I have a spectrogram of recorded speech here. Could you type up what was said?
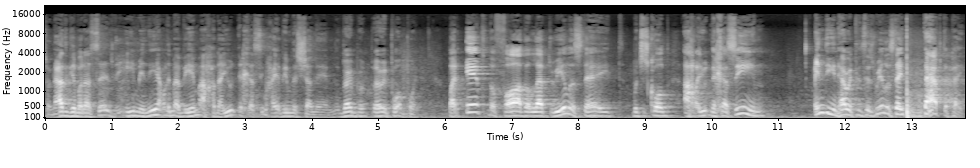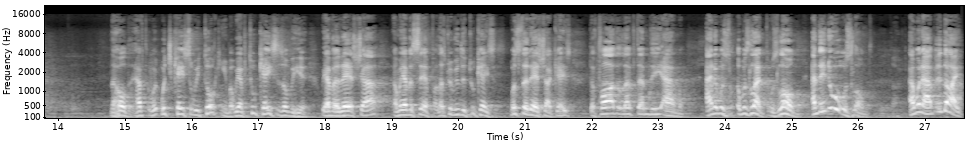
So now the Gemara says, "V'im meniach lemavihim achanayut nechasim chayavim l'shalem." Very, very important point. But if the father left real estate, which is called achanayut nechasim, in the inheritance is real estate, they have to pay. Now hold it. To, which case are we talking about? We have two cases over here. We have a resha and we have a sefer. Let's review the two cases. What's the resha case? The father left them the animal, and it was it was lent, it was loaned, and they knew it was loaned. And what happened? It died.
